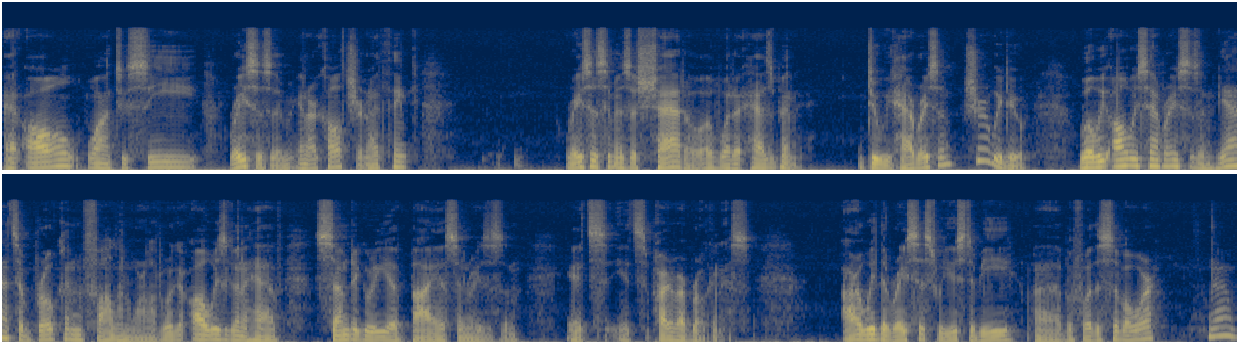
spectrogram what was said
at all want to see racism in our culture. And I think racism is a shadow of what it has been. Do we have racism? Sure, we do. Will we always have racism? Yeah, it's a broken, fallen world. We're always going to have some degree of bias and racism. It's it's part of our brokenness. Are we the racist we used to be uh, before the Civil War? No.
